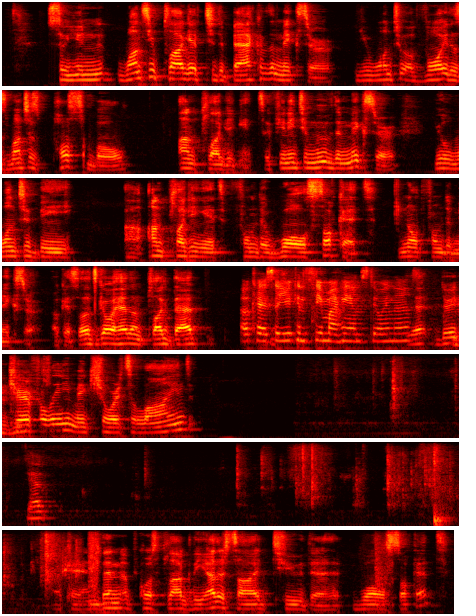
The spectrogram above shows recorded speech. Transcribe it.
So you once you plug it to the back of the mixer, you want to avoid as much as possible unplugging it. So if you need to move the mixer, you'll want to be uh, unplugging it from the wall socket, not from the mixer. Okay, so let's go ahead and plug that. Okay, so you can see my hands doing this? Yeah, do it carefully. Make sure it's aligned. Yep. Okay, and then of course plug the other side to the wall socket.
